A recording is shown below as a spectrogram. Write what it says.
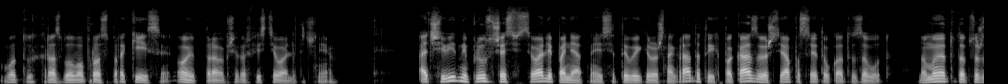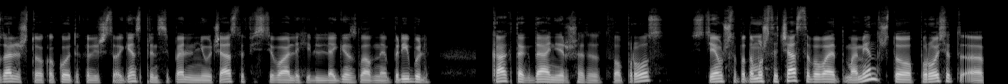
Вот тут как раз был вопрос про кейсы. Ой, про вообще про фестивали, точнее. Очевидный плюс участия в фестивале понятно. Если ты выигрываешь награды, ты их показываешь, тебя после этого куда-то зовут. Но мы тут обсуждали, что какое-то количество агентств принципиально не участвует в фестивалях, или для агентств главная прибыль. Как тогда они решают этот вопрос с тем, что... Потому что часто бывает момент, что просят э,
